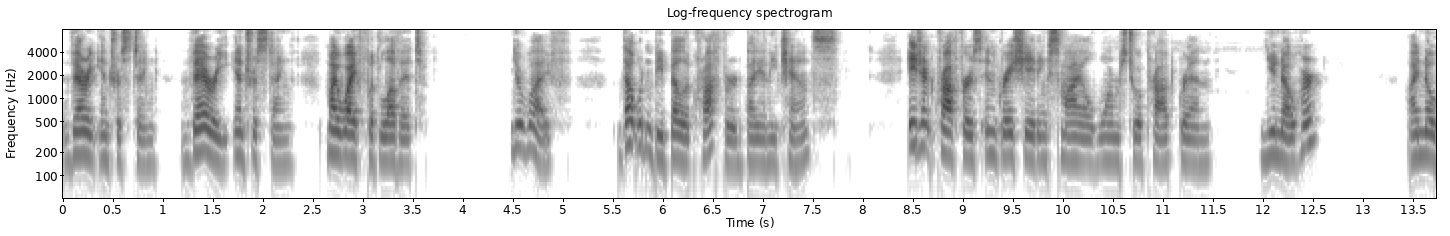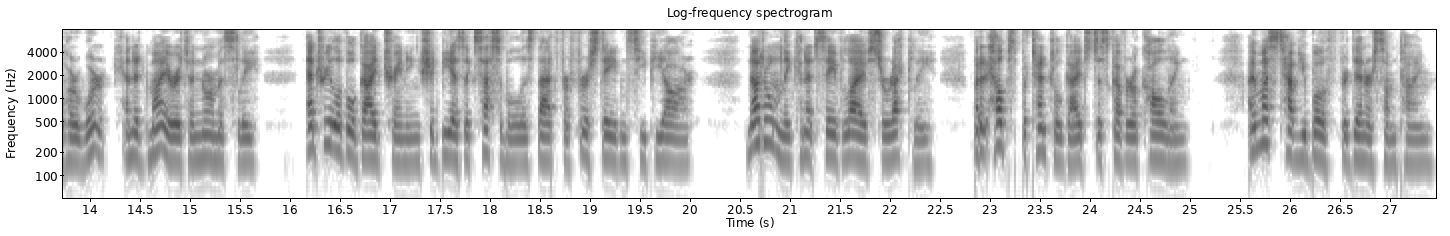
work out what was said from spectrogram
Very interesting. Very interesting. My wife would love it. Your wife? That wouldn't be Bella Crawford by any chance. Agent Crawford's ingratiating smile warms to a proud grin. You know her? I know her work and admire it enormously. Entry level guide training should be as accessible as that for first aid and CPR. Not only can it save lives directly, but it helps potential guides discover a calling. I must have you both for dinner sometime.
